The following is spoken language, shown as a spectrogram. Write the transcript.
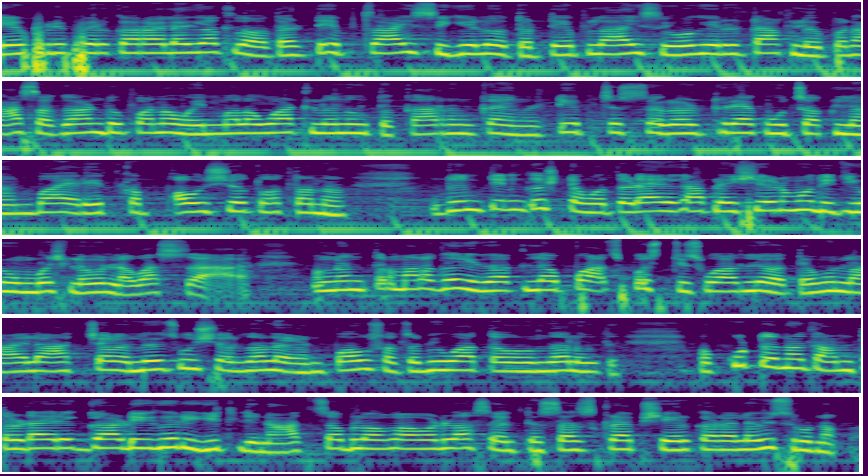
टेप रिपेअर करायला घेतला होता टेपचं आय सी गेलं होतं. टेपला आय सी वगैरे टाकलं पण असा गांडूपणा होईन मला वाटलं नव्हतं. कारण काय ना टेपचं सगळं ट्रॅक उचाकलं आणि बाहेर इतका पाऊस येत होता ना. दोन तीन कस्टमर तर डायरेक्ट आपल्या शेडमध्येच येऊन बसलं म्हणलं वासा. मग नंतर मला घरी जातलं पाच पस्तीस वाजले होते. म्हणलं आयला आजच्याला लयच उशीर झाला आणि पावसाचं बी वातावरण झालं होतं. मग कुठं ना थांबतं डायरेक्ट गाडी घरी घेतली ना. आजचा ब्लॉग आवडला असेल तर सबस्क्राईब शेअर करायला विसरू नका.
